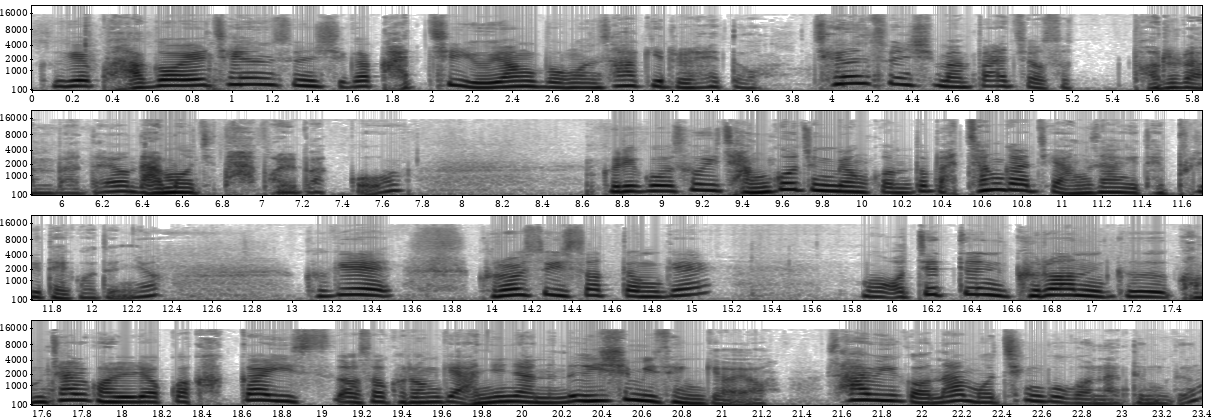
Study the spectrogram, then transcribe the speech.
그게 과거에 최은순 씨가 같이 요양봉원 사기를 해도 최은순 씨만 빠져서 벌을 안 받아요. 나머지 다 벌 받고. 그리고 소위 잔고 증명권도 마찬가지 양상이 되풀이 되거든요. 그게 그럴 수 있었던 게 뭐 어쨌든 그런 그 검찰 권력과 가까이 있어서 그런 게 아니냐는 의심이 생겨요. 사위거나 뭐 친구거나 등등.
